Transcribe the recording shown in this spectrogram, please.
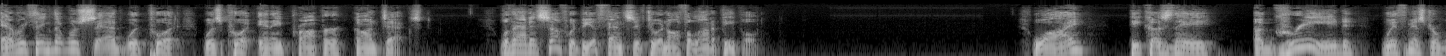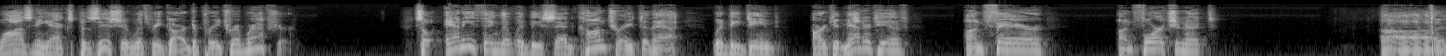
everything that was said would put, was put in a proper context. Well, that itself would be offensive to an awful lot of people. Why? Because they agreed with Mr. Wozniak's position with regard to pre-trib rapture. So anything that would be said contrary to that would be deemed argumentative, unfair, unfortunate, uh,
